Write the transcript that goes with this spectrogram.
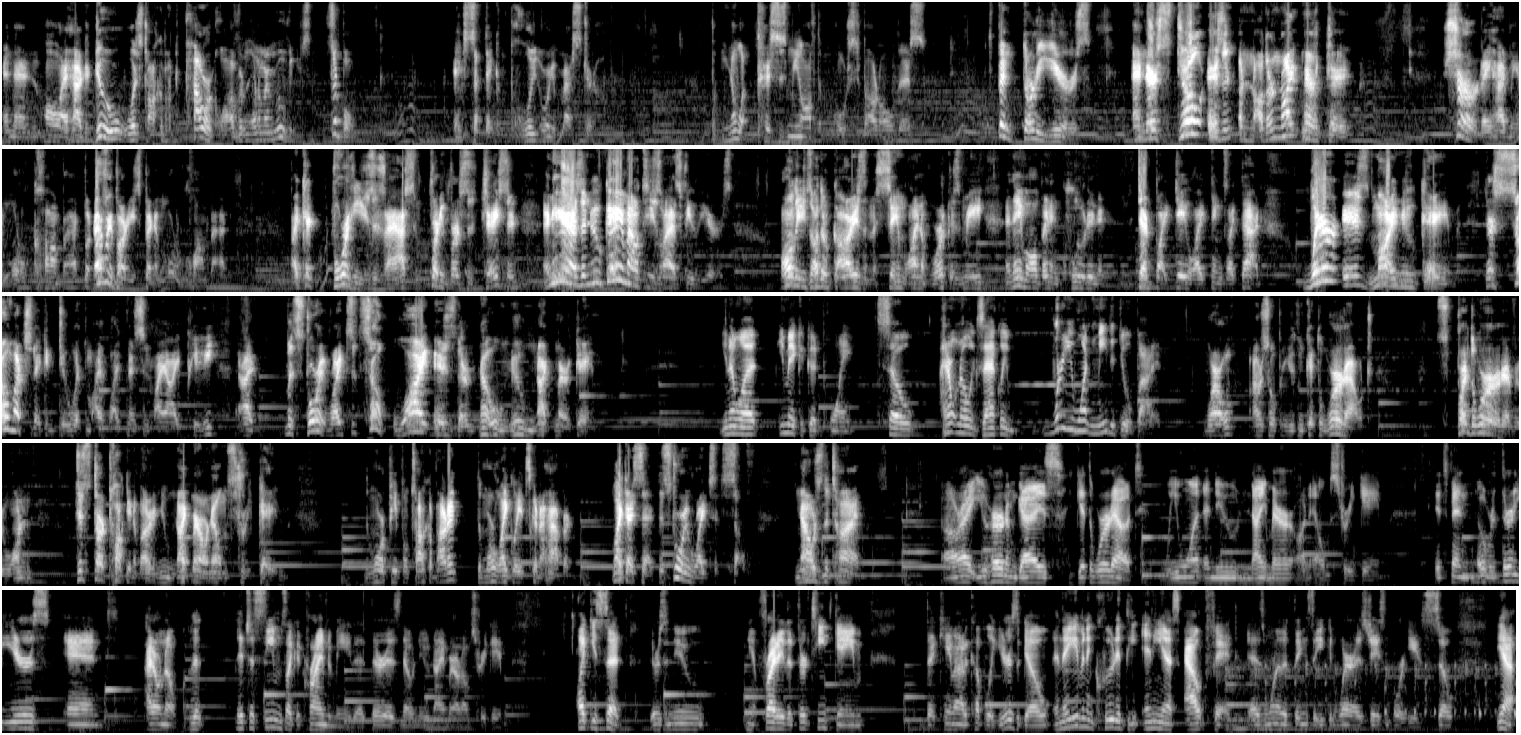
and then all I had to do was talk about the Power Glove in one of my movies. Simple. Except they completely messed it up. But you know what pisses me off the most about all this? It's been 30 years, and there still isn't another Nightmare game. Sure, they had me in Mortal Kombat, but everybody's been in Mortal Kombat. I kicked Voorhees' ass in Freddy vs. Jason, and he has a new game out these last few years. All these other guys in the same line of work as me, and they've all been included in Dead by Daylight, things like that. Where is my new game? There's so much they can do with my likeness and my IP. I, the story writes itself. Why is there no new Nightmare game? You know what? You make a good point. So, I don't know exactly what are you wanting me to do about it? Well, I was hoping you can get the word out. Spread the word, everyone. Just start talking about a new Nightmare on Elm Street game. The more people talk about it, the more likely it's gonna happen. Like I said, the story writes itself. Now's the time. All right, you heard him, guys. Get the word out. We want a new Nightmare on Elm Street game. It's been over 30 years, and I don't know. It, it just seems like a crime to me that there is no new Nightmare on Elm Street game. Like you said, there's a new, you know, Friday the 13th game that came out a couple of years ago, and they even included the NES outfit as one of the things that you can wear as Jason Voorhees. So, yeah,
